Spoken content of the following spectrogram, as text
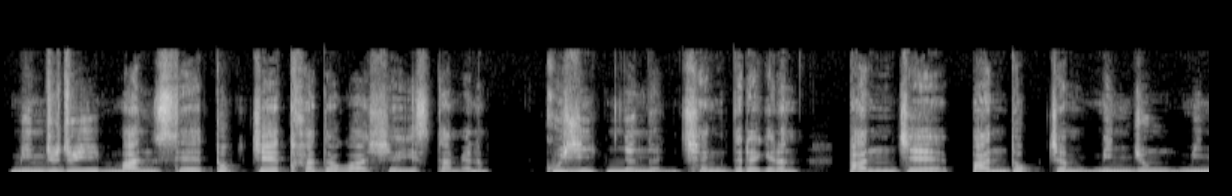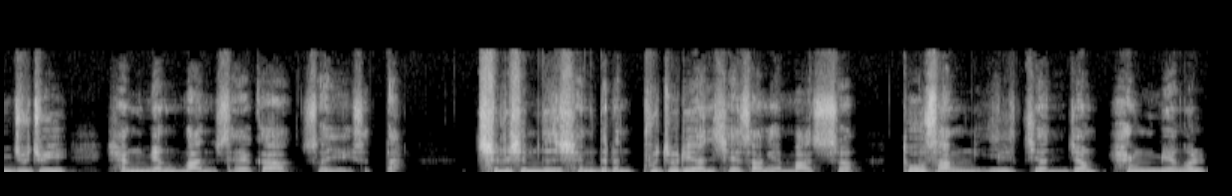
민주주의 만세 독재 타도가 씌어 있었다면 90년생들에게는 반제, 반독점, 민중, 민주주의 혁명 만세가 써여 있었다. 70년생들은 부조리한 세상에 맞서 도상일전정 혁명을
